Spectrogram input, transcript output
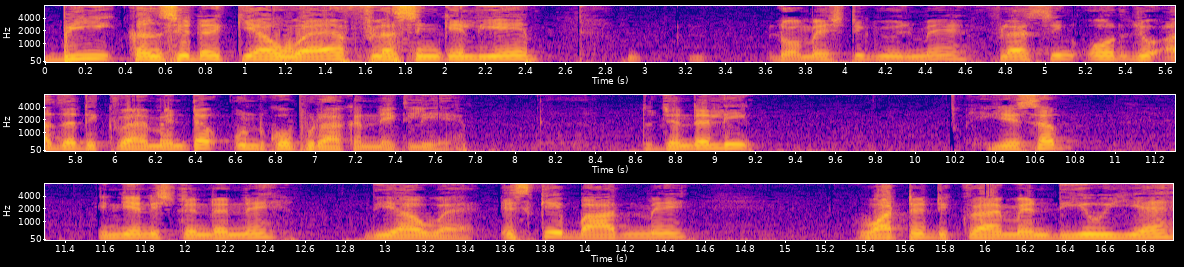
भी कंसिडर किया हुआ है फ्लशिंग के लिए। डोमेस्टिक यूज़ में फ्लशिंग और जो अदर रिक्वायरमेंट है उनको पूरा करने के लिए। तो जनरली ये सब इंडियन स्टैंडर्ड ने दिया हुआ है। इसके बाद में वाटर रिक्वायरमेंट दी हुई है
